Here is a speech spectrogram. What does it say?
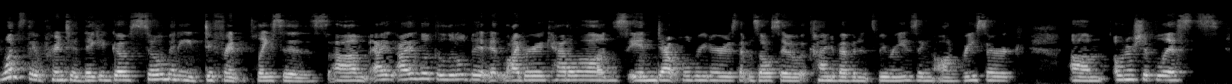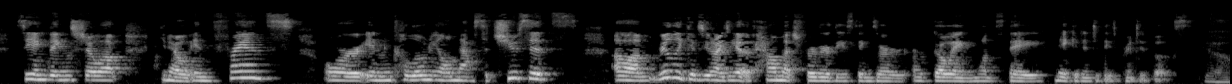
once they're printed, they can go so many different places. Um, I, I, look a little bit at library catalogs in Doubtful Readers. That was also a kind of evidence we were using on Recirc. Um, ownership lists, seeing things show up, you know, in France or in colonial Massachusetts, um, really gives you an idea of how much further these things are, are going once they make it into these printed books. Yeah.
